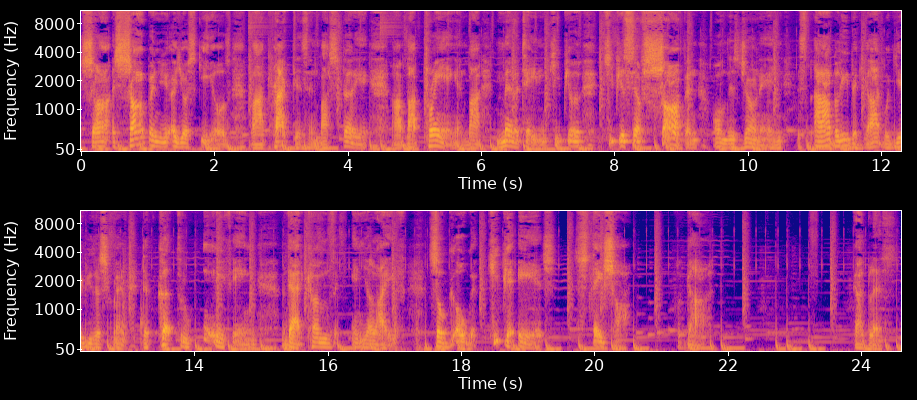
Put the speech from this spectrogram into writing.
sharpen your, your skills by practice and by studying, uh, by praying and by meditating. Keep your keep yourself sharpened on this journey, and I believe that God will give you the strength to cut through anything that comes in your life. So go, keep your edge, stay sharp for God. God bless.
